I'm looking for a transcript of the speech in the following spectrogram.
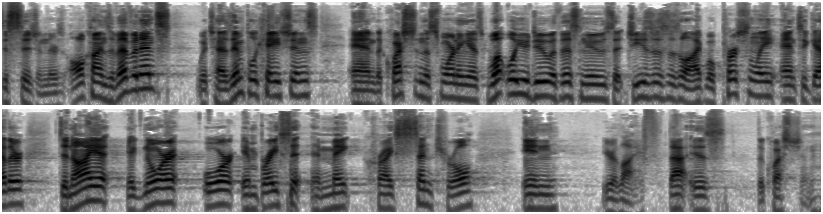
decision. There's all kinds of evidence which has implications. And the question this morning is what will you do with this news that Jesus is alive, both personally and together? Deny it, ignore it, or embrace it and make Christ central in your life? That is the question.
